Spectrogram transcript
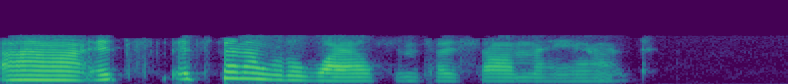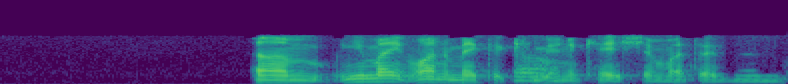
uh, it's it's been a little while since I saw my aunt. Um, you might want to make a communication with her then.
